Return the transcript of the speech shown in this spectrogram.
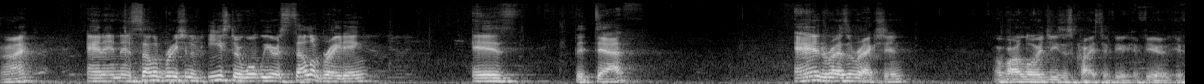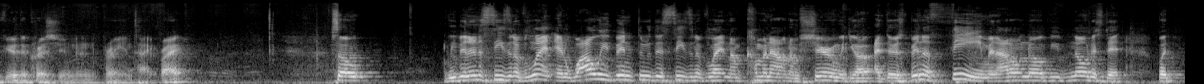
All right? And in the celebration of Easter, what we are celebrating is the death and resurrection of our Lord Jesus Christ, if, you, if, you're, if you're the Christian and praying type, right? So, we've been in a season of Lent, and while we've been through this season of Lent, and I'm coming out and I'm sharing with you, there's been a theme, and I don't know if you've noticed it, but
